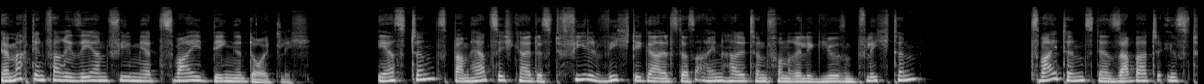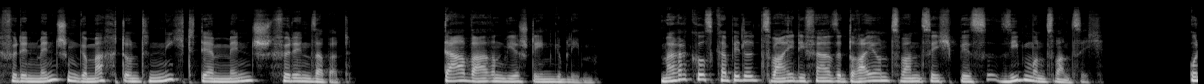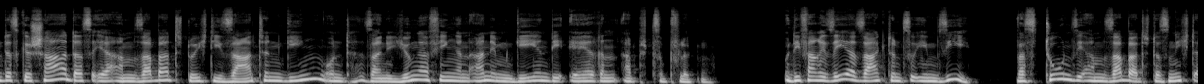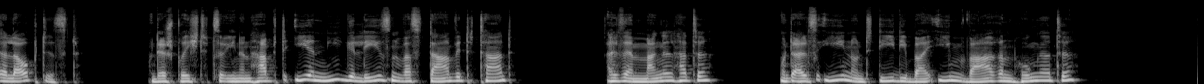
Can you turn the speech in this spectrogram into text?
Er macht den Pharisäern vielmehr zwei Dinge deutlich. Erstens, Barmherzigkeit ist viel wichtiger als das Einhalten von religiösen Pflichten. Zweitens, der Sabbat ist für den Menschen gemacht und nicht der Mensch für den Sabbat. Da waren wir stehen geblieben. Markus Kapitel 2, die Verse 23 bis 27. Und es geschah, dass er am Sabbat durch die Saaten ging, und seine Jünger fingen an, im Gehen die Ähren abzupflücken. Und die Pharisäer sagten zu ihm, Sie, was tun Sie am Sabbat, das nicht erlaubt ist? Und er spricht zu ihnen, Habt ihr nie gelesen, was David tat, als er Mangel hatte, und als ihn und die, die bei ihm waren, hungerte?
